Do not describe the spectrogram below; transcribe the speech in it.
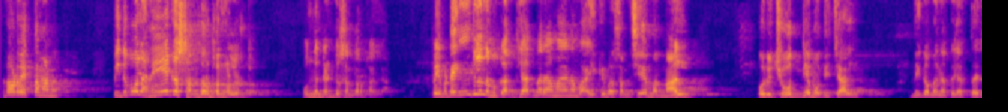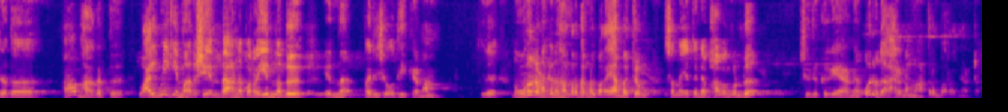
അപ്പോൾ അവിടെ വ്യക്തമാണ്. അപ്പം ഇതുപോലെ അനേക സന്ദർഭങ്ങളുണ്ട്. ഒന്നും രണ്ടും സന്ദർഭമല്ല. അപ്പം എവിടെയെങ്കിലും നമുക്ക് അധ്യാത്മരാമായണം വായിക്കുമ്പോൾ സംശയം വന്നാൽ ഒരു ചോദ്യം ഉദിച്ചാൽ നിഗമനത്തിലെത്തരുത്. ആ ഭാഗത്ത് വാൽമീകി മഹർഷി എന്താണ് പറയുന്നത് എന്ന് പരിശോധിക്കണം. ഇത് നൂറുകണക്കിന് സന്ദർഭങ്ങൾ പറയാൻ പറ്റും. സമയത്തിന്റെ അഭാവം കൊണ്ട് ചുരുക്കുകയാണ്. ഒരു ഉദാഹരണം മാത്രം പറഞ്ഞോട്ടെ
